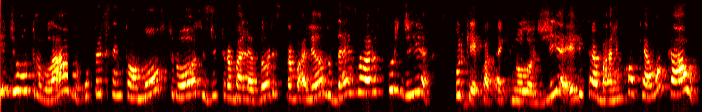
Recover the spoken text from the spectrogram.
e, de outro lado, o percentual monstruoso de trabalhadores trabalhando 10 horas por dia. Porque com a tecnologia ele trabalha em qualquer local.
